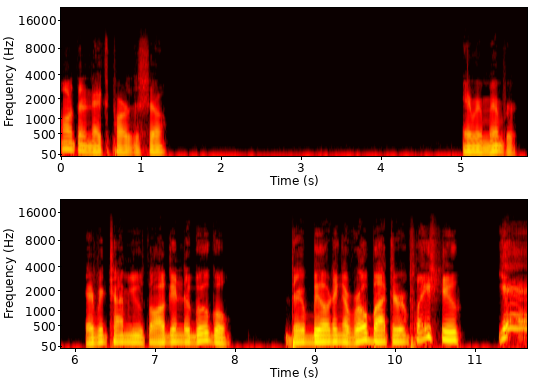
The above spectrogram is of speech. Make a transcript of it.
On to the next part of the show. And remember, every time you log into Google, they're building a robot to replace you. Yay!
